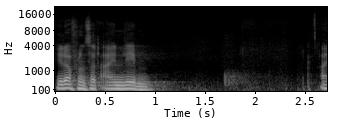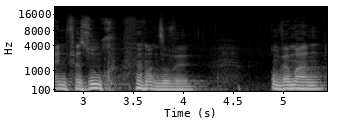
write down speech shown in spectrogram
Jeder von uns hat ein Leben. Einen Versuch, wenn man so will. Und wenn man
